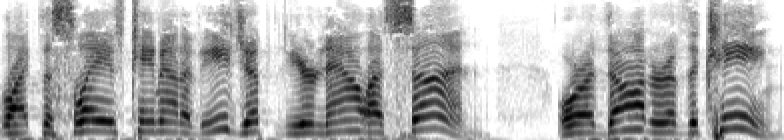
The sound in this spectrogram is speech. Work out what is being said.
like the slaves came out of Egypt. You're now a son or a daughter of the king.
